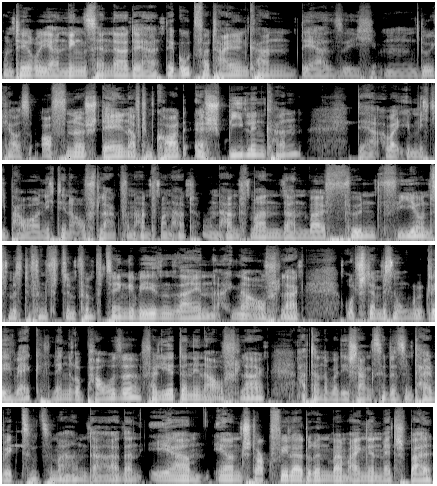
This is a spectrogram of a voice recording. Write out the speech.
Montero ja ein Linkshänder, der, der gut verteilen kann, der sich mh, durchaus offene Stellen auf dem Court erspielen kann, der aber eben nicht die Power, nicht den Aufschlag von Hanfmann hat. Und Hanfmann dann bei 5-4 und es müsste 15-15 gewesen sein, eigener Aufschlag, rutscht er ein bisschen unglücklich weg, längere Pause, verliert dann den Aufschlag, hat dann aber die Chance, das im Tiebreak zuzumachen, da dann eher, eher ein Stockfehler drin beim eigenen Matchball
